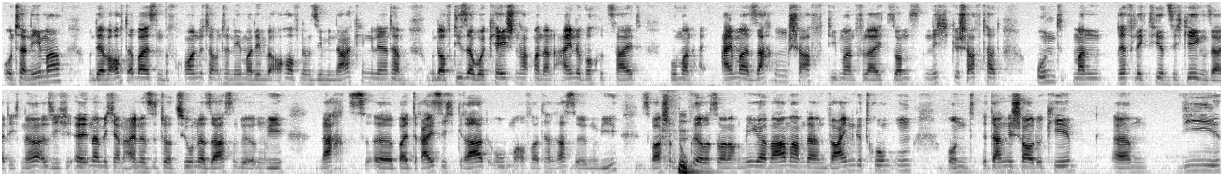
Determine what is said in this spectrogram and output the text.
Unternehmer und der war auch dabei, ist ein befreundeter Unternehmer, den wir auch auf einem Seminar kennengelernt haben. Und auf dieser Vacation hat man dann eine Woche Zeit, wo man einmal Sachen schafft, die man vielleicht sonst nicht geschafft hat und man reflektiert sich gegenseitig. Ne? Also ich erinnere mich an eine Situation, da saßen wir irgendwie nachts äh, bei 30 Grad oben auf der Terrasse irgendwie. Es war schon dunkel, hm. aber es war noch mega warm, haben da einen Wein getrunken und dann geschaut, okay, ähm, wie,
